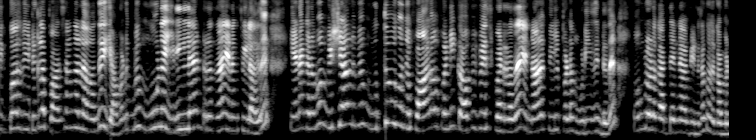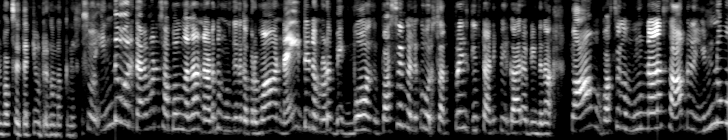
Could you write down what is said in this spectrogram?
பிக் பாஸ் வீட்டுக்குள்ள பசங்கள வந்து எவனுக்குமே மூளை இல்லைன்றதுதான் எனக்கு ஃபீல் ஆகுது. எனக்கு என்னமோ விஷாலுமே முத்துவை கொஞ்சம் ஃபாலோ பண்ணி காப்பி பேஸ்ட் பண்றதா என்னால ஃபீல் பண்ண முடியுதுன்றது. உங்களோட கருத்து என்ன அப்படின்றத கொஞ்சம் கமெண்ட் பாக்ஸ்ல தட்டி விட்டுருங்க மக்களே. சோ இந்த ஒரு தரமான சம்பவங்கள்லாம் நடந்து முடிஞ்சதுக்கு அப்புறமா நைட்டு நம்மளோட பிக் பாஸ் பசங்களுக்கு ஒரு சர்ப்ரைஸ் கிஃப்ட் அனுப்பியிருக்காரு அப்படின்றதான் பாவம் பசங்க மூணு நாளா சாப்பிடல. இன்னும்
